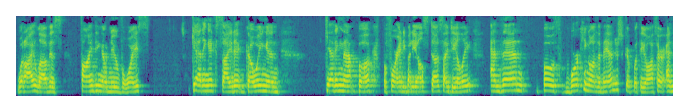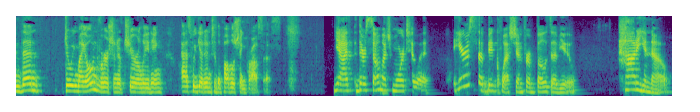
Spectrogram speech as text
what I love is finding a new voice, getting excited, going and getting that book before anybody else does, ideally, and then both working on the manuscript with the author and then doing my own version of cheerleading as we get into the publishing process. Yeah, there's so much more to it. Here's the big question for both of you How do you know?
